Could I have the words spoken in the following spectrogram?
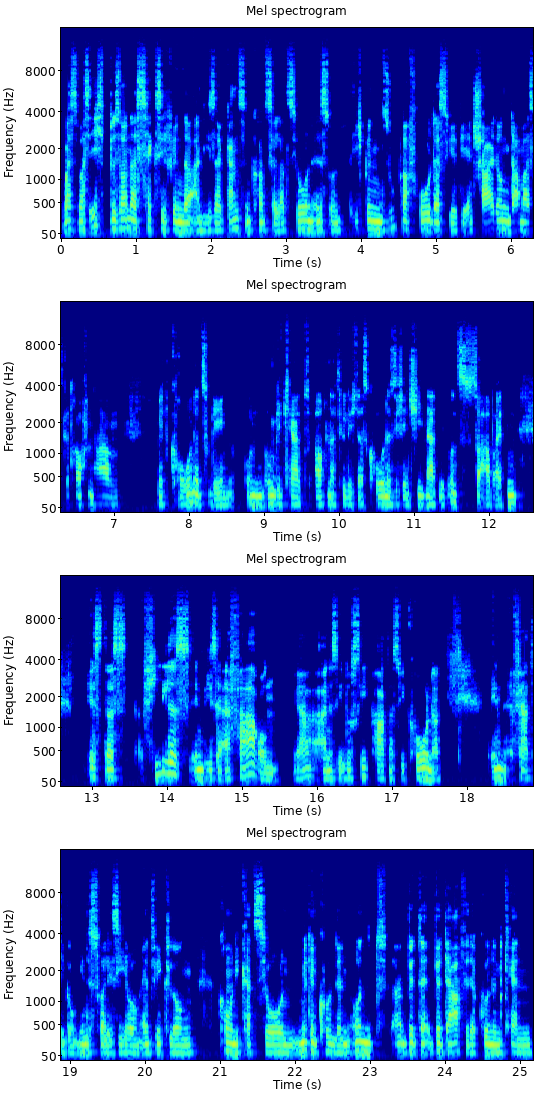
Was, was ich besonders sexy finde an dieser ganzen Konstellation ist, und ich bin super froh, dass wir die Entscheidung damals getroffen haben, mit Krone zu gehen und umgekehrt auch natürlich, dass Krone sich entschieden hat, mit uns zu arbeiten, ist, dass vieles in dieser Erfahrung ja, eines Industriepartners wie Krone in Fertigung, Industrialisierung, Entwicklung, Kommunikation mit den Kunden und äh, Bedarfe der Kunden kennen.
